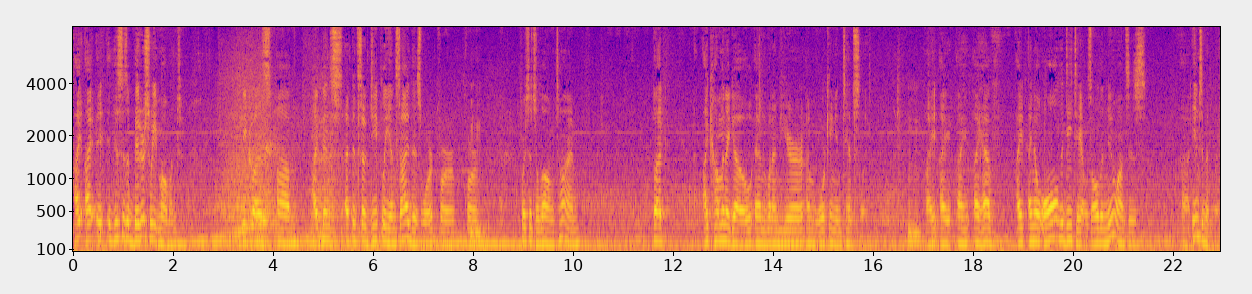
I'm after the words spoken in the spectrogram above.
I, I, it, this is a bittersweet moment because um, I've been I've been so deeply inside this work for for for such a long time, but I come and I go, and when I'm here, I'm working intensely. I, I, I, I have I, I know all the details, all the nuances uh, intimately,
